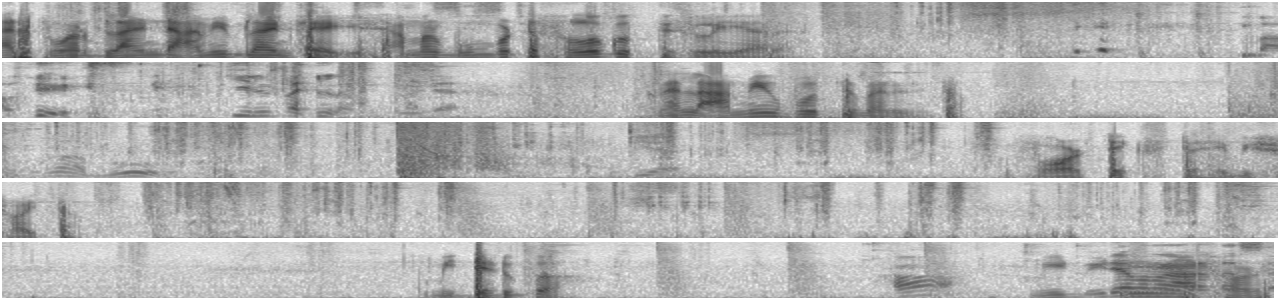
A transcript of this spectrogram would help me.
আরে তোমার ব্লাইন্ডে আমি ব্লাইন্ড খেয়ে গেছি আমার বুম্বারটা ফলো করতেছিল ইয়ারা কিল পাইলাম নাহলে আমি উপরতে মারি দিতাম. ভর্টেক্সটা হেভি শয়তান মিডে ঢুকবা হ্যাঁ মিড এটা আমার আর্ট আছে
